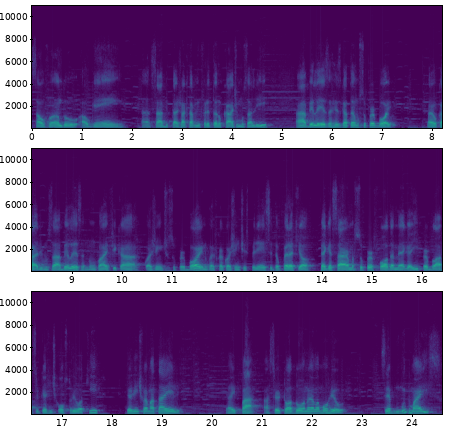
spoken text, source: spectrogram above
salvando alguém, ah, sabe? Tá, já que tava enfrentando Cadmus ali, ah, beleza, resgatamos o Superboy. Aí o Cadmus, ah, beleza, não vai ficar com a gente o Superboy, não vai ficar com a gente a experiência. Então, pera aqui, ó, pega essa arma super foda, mega hiper blaster que a gente construiu aqui e a gente vai matar ele. E aí, pá, acertou a dona, ela morreu. Seria muito mais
